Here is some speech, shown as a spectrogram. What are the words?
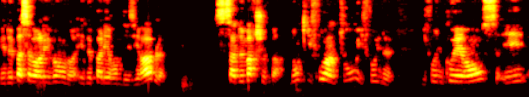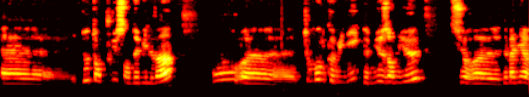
mais ne pas savoir les vendre et ne pas les rendre désirables, ça ne marche pas. Donc, il faut un tout, il faut une, il faut une cohérence et euh, d'autant plus en 2020 où euh, tout le monde communique de mieux en mieux sur euh, de manière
